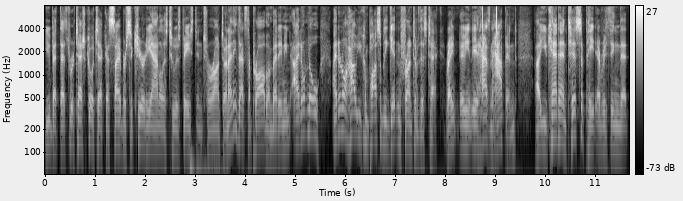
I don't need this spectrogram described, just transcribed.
You bet. That's Ritesh Kotak, a cybersecurity analyst who is based in Toronto. And I think that's the problem. But I mean, I don't know. I don't know how you can possibly get in front of this tech, right? I mean, it hasn't happened. Uh, you can't anticipate everything that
